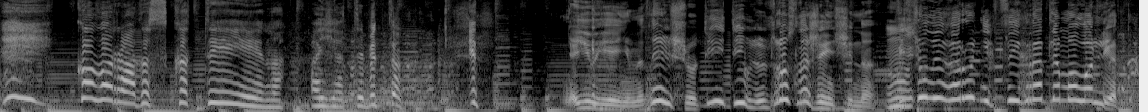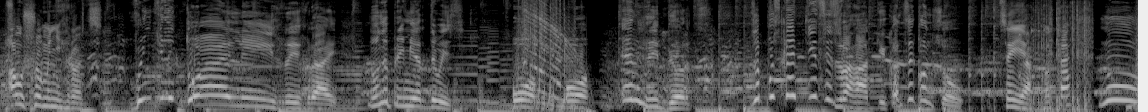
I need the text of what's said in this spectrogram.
Ій, Колорадо скотина. А я тебе так. Євгенівна, знаєш що, ти, ти взросла жінка. Ну. Веселий огородник це ігра для малолеток. А у що мені грати? В інтелектуальні ігри грай. Ну, наприклад, дивись. О, о, Angry Birds. Запускай птиці з рогатки, в конце концов. Це як ота? Ну,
